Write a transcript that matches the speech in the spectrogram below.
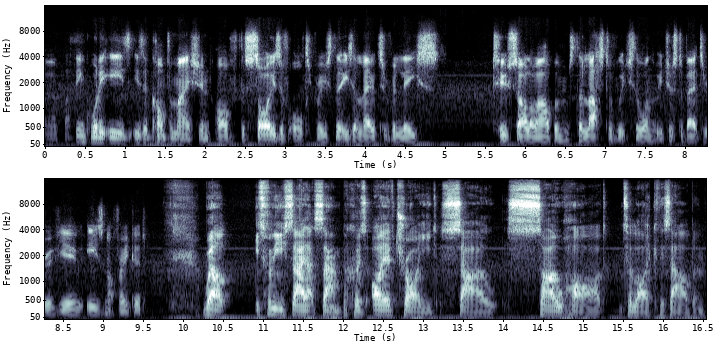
Um, I think what it is is a confirmation of the size of Alter Bridge that he's allowed to release two solo albums. The last of which, the one that we're just about to review, is not very good. Well, it's funny you say that, Sam, because I have tried so, so hard to like this album.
